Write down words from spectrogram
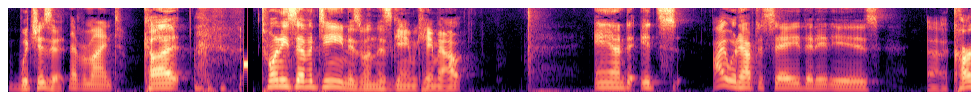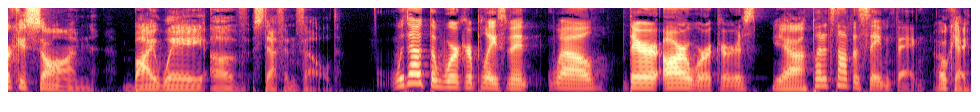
which is it? Never mind. Cut. 2017 is when this game came out. And it's, I would have to say that it is uh, Carcassonne by way of Stefan Feld. Without the worker placement, well, there are workers, Yeah. but it's not the same thing. Okay.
